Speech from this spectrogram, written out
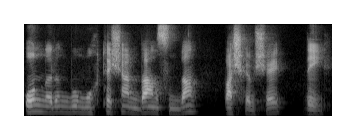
onların bu muhteşem dansından başka bir şey değil.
